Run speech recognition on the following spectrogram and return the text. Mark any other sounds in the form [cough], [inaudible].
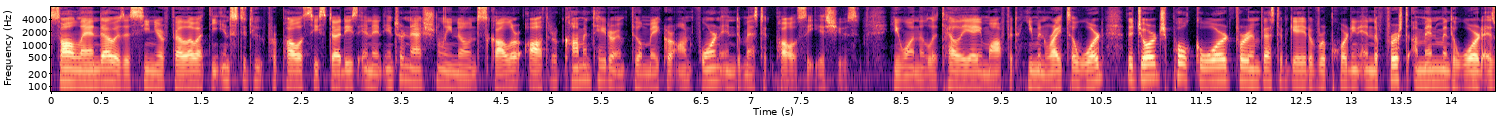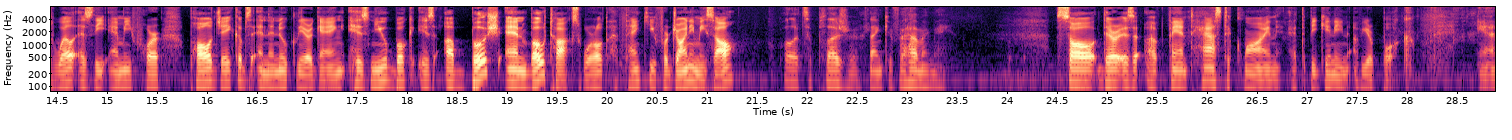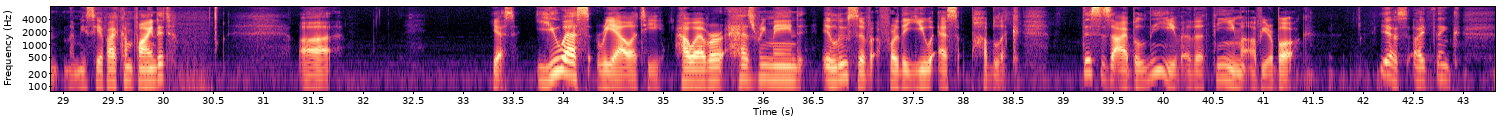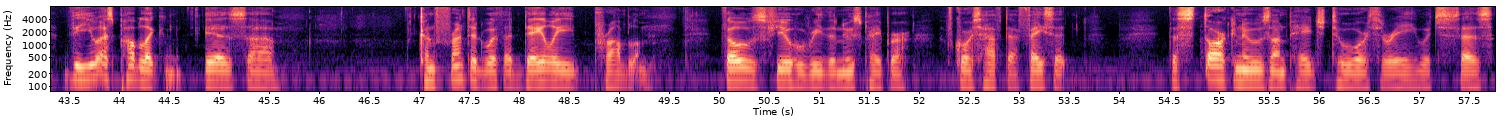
Saul Landau is a senior fellow at the Institute for Policy Studies and an internationally known scholar, author, commentator, and filmmaker on foreign and domestic policy issues. He won the Letelier Moffitt Human Rights Award, the George Polk Award for Investigative Reporting, and the First Amendment Award, as well as the Emmy for Paul Jacobs and the Nuclear Gang. His new book is A Bush and Botox World. Thank you for joining me, Saul. Well, it's a pleasure. Thank you for having me. Saul, there is a fantastic line at the beginning of your book. And let me see if I can find it. Uh, yes. U.S. reality, however, has remained elusive for the U.S. public. This is, I believe, the theme of your book. Yes, I think the U.S. public is uh, confronted with a daily problem. Those few who read the newspaper, of course, have to face it. The stark news on page two or three, which says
